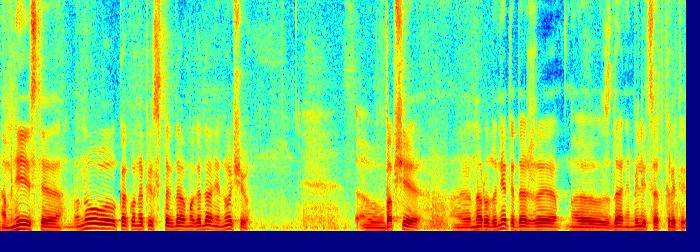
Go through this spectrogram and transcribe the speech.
амнистия. Ну, как он написан тогда в Магадане ночью, вообще э, народу нет, и даже э, здание милиции открыты,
